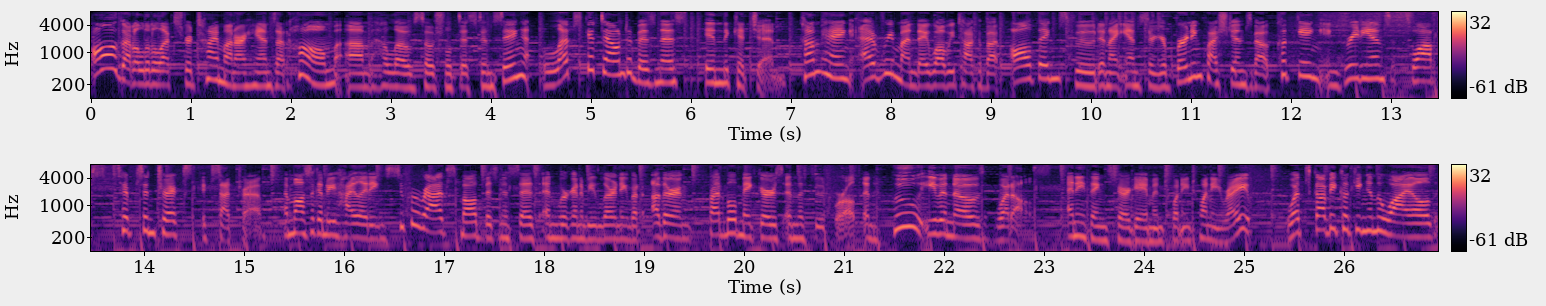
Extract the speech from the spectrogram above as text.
all got a little extra time on our hands at home, um, hello social distancing, let's get down to business in the kitchen. Come hang every Monday while we talk about all things food, and I answer your burning questions about cooking, ingredients, swaps, tips and tricks, etc. I'm also going to be highlighting super rad small businesses, and we're going to be learning about other incredible makers in the food world, and who even knows what else. Anything's fair game in 2020, right? What's Gabi cooking in the wild?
